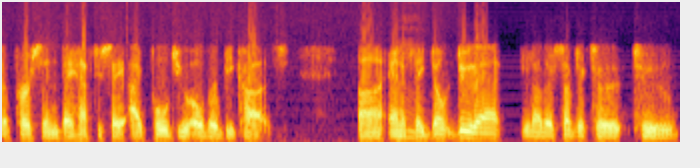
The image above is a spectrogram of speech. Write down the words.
the person, they have to say, I pulled you over because. Uh, and mm if they hmm. don't do that, you know, they're subject to, to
